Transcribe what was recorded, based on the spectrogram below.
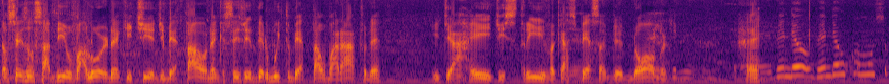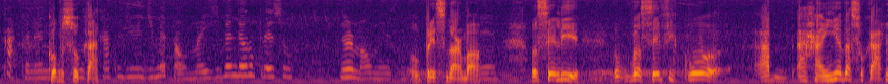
vocês não sabiam o valor né, que tinha de metal, né? Que vocês venderam muito metal barato, né? Que de arreio, de estriva, que as peças de nobre. Que, É. é, vendeu, vendeu como sucata, né? Como sucata. sucata de, de metal, mas vendeu no preço normal mesmo. O preço normal. É. Você ali, você ficou a, a rainha da sucata.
